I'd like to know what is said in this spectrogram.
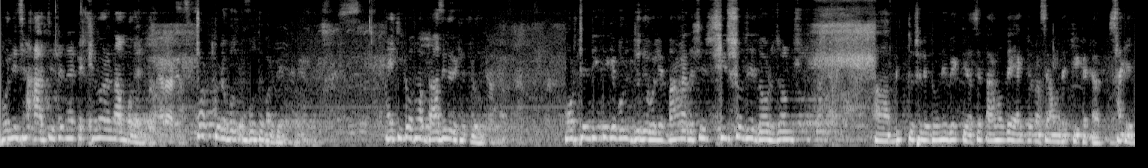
বলি যে আর্জেন্টিনার একটা খেলোয়াড়ের নাম বলেন, চট করে বল- বলতে পারবে। একই কথা ব্রাজিলের ক্ষেত্রেও। অর্থের দিক থেকে যদি বলি বাংলাদেশের শীর্ষ যে দশজন বৃত্তশালী ধনী ব্যক্তি আছে তার মধ্যে একজন আছে আমাদের ক্রিকেটার সাকিব।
